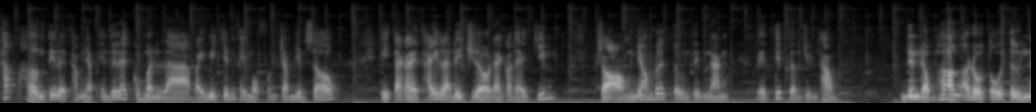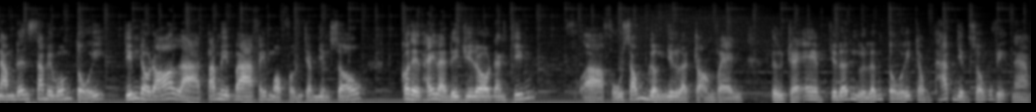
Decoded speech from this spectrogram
thấp hơn tỷ lệ thâm nhập internet của mình là 79,1% dân số thì ta có thể thấy là digital đang có thể chiếm trọn nhóm đối tượng tiềm năng để tiếp cận truyền thông. Nhìn rộng hơn ở độ tuổi từ 5 đến 64 tuổi, chiếm đâu đó là 83,1% dân số. Có thể thấy là digital đang chiếm à, phủ sóng gần như là trọn vẹn từ trẻ em cho đến người lớn tuổi trong tháp dân số của Việt Nam.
